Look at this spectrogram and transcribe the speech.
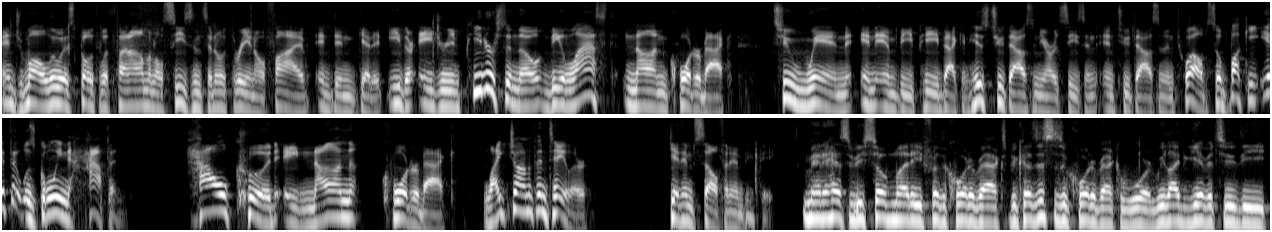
and Jamal Lewis, both with phenomenal seasons in 03 and 05, and didn't get it either. Adrian Peterson, though, the last non quarterback to win an MVP back in his 2,000 yard season in 2012. So, Bucky, if it was going to happen, how could a non quarterback like Jonathan Taylor get himself an MVP? Man, it has to be so muddy for the quarterbacks because this is a quarterback award. We like to give it to the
